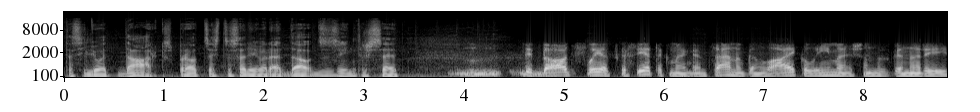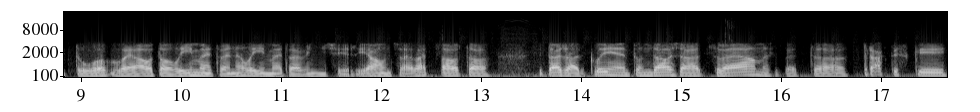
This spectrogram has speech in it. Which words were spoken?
tas ir ļoti dārgs process. Tas arī varētu daudzus interesēt. Mm, ir daudzas lietas, kas ietekmē gan cenu, gan laiku līmēšanas, gan arī to, vai auto līmēt vai nelīmēt, vai viņš ir jauns vai vecs auto. Uh, dažādi klienti un dažādas vēlmes, bet uh, praktiski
